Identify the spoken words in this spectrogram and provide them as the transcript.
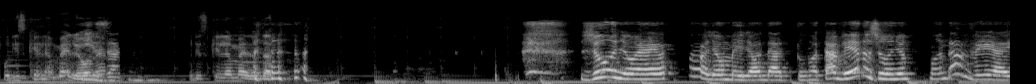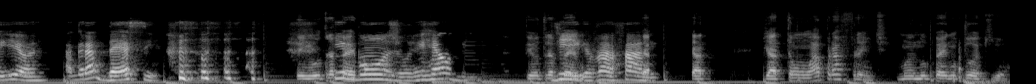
Por isso que ele é o melhor, né? Exatamente. né? Por isso que ele é o melhor da. Júnior é, olha, o melhor da turma. Tá vendo, Júnior? Manda ver aí, ó. Agradece. Tem outra que pergunta. bom, Júnior, realmente. Tem outra Diga, pergunta. vá, fale. Já estão lá pra frente. Manu perguntou aqui, ó.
